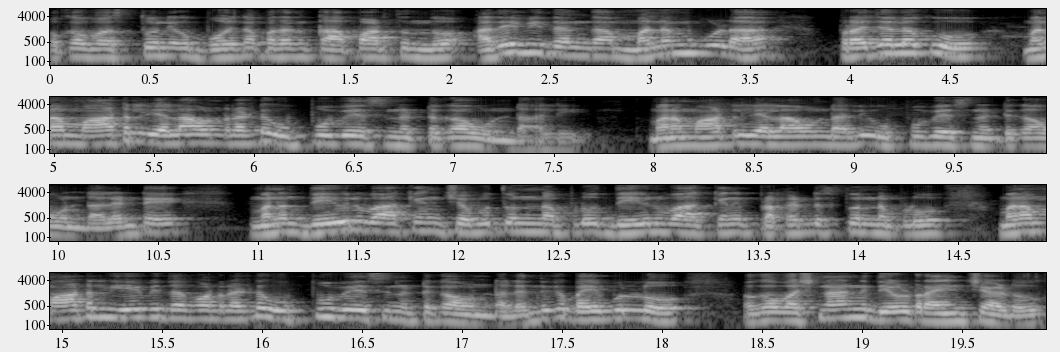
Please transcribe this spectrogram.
ఒక వస్తువుని ఒక భోజన పదార్థం కాపాడుతుందో అదే విధంగా మనం కూడా ప్రజలకు మన మాటలు ఎలా ఉండాలంటే ఉప్పు వేసినట్టుగా ఉండాలి. మన మాటలు ఎలా ఉండాలి? ఉప్పు వేసినట్టుగా ఉండాలి. అంటే మనం దేవుని వాక్యాన్ని చెబుతున్నప్పుడు దేవుని వాక్యాన్ని ప్రకటిస్తున్నప్పుడు మన మాటలు ఏ విధంగా ఉండాలంటే ఉప్పు వేసినట్టుగా ఉండాలి. అందుకే బైబిల్లో ఒక వచనాన్ని దేవుడు రాయించాడు.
